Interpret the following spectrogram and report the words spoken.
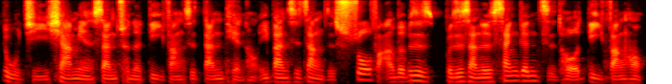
肚脐下面三寸的地方是丹田哦。一般是这样子说法，不不是不是三，就是三根指头的地方哦。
